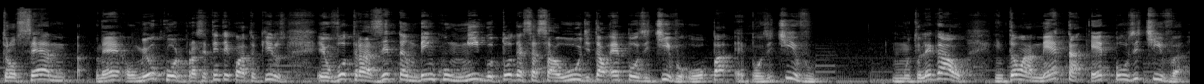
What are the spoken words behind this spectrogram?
trouxer né, o meu corpo para 74 quilos, eu vou trazer também comigo toda essa saúde e tal. É positivo? Opa, é positivo. Muito legal. Então a meta é positiva.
